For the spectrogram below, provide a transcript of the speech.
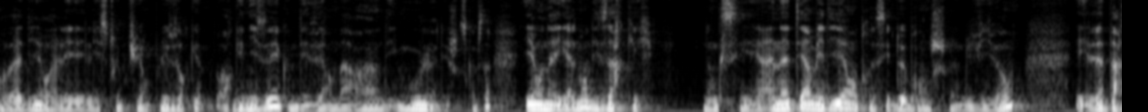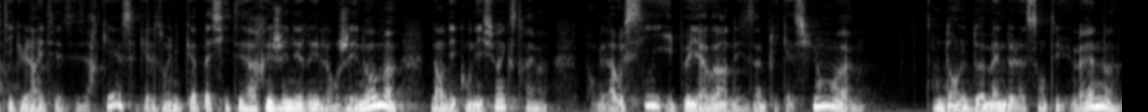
on va dire, les, les structures plus organisées, comme des vers marins, des moules, des choses comme ça, et on a également des archées. Donc c'est un intermédiaire entre ces deux branches du vivant. Et la particularité de ces archées, c'est qu'elles ont une capacité à régénérer leur génome dans des conditions extrêmes. Donc là aussi, il peut y avoir des implications euh, dans le domaine de la santé humaine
